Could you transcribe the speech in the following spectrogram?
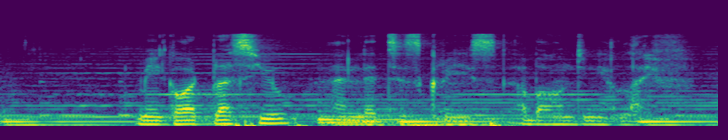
May God bless you and let His grace abound in your life.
